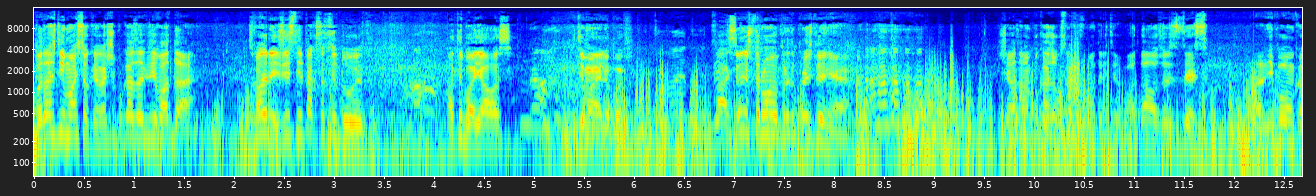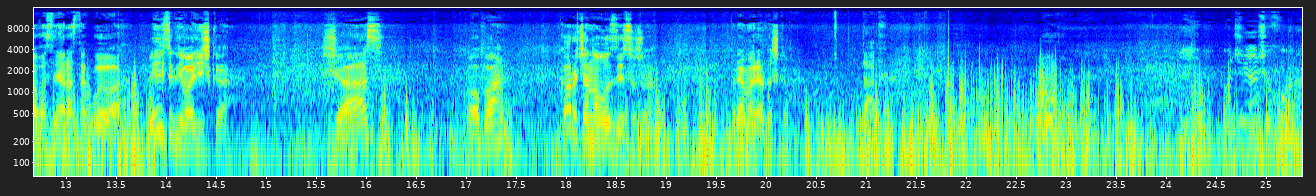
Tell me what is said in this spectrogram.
Подожди, Масек, я хочу показать, где вода. Смотри, здесь не так, кстати, дует. А ты боялась. Да. Где моя любовь? Это А, сегодня штормовое предупреждение. Сейчас вам покажу, кстати, смотрите, вода уже здесь. Я не помню, как последний раз так было. Видите, где водичка? Сейчас. Опа. Короче, она вот здесь уже. Прямо рядышком. Так. Очень-очень холодно.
